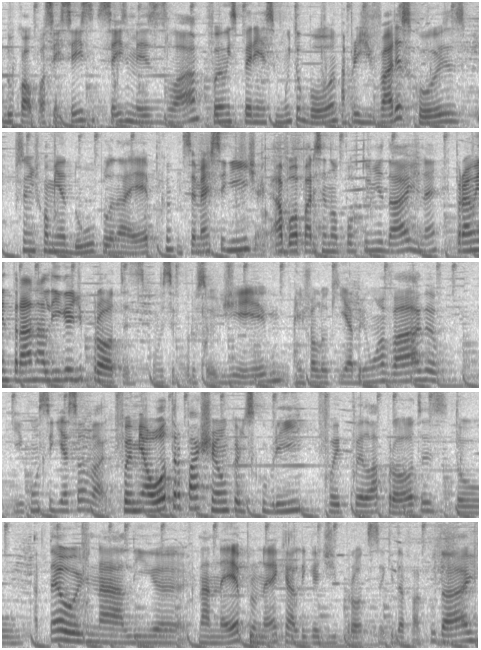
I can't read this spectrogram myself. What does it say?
do qual passei seis, seis meses lá. Foi uma experiência muito boa. Aprendi várias coisas, principalmente com a minha dupla da época. No semestre seguinte, acabou aparecendo a oportunidade, né, para eu entrar na liga de próteses. Conversei com o professor Diego, ele falou que ia abrir uma vaga e consegui essa vaga. Foi minha outra paixão que eu descobri, foi pela prótese. Estou até hoje na liga, na NEPRO, né, que é a liga de próteses aqui da faculdade,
